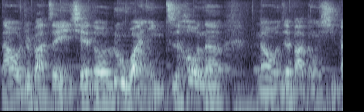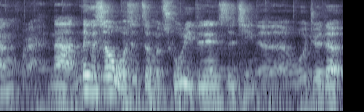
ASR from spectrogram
那我就把这一切都录完影之后呢，那我再把东西搬回来。那那个时候我是怎么处理这件事情的呢？我觉得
